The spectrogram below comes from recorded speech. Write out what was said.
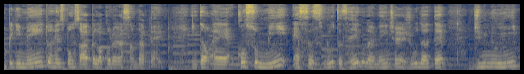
um pigmento responsável pela coloração da pele. Então, é, consumir essas frutas regularmente ajuda até diminuir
